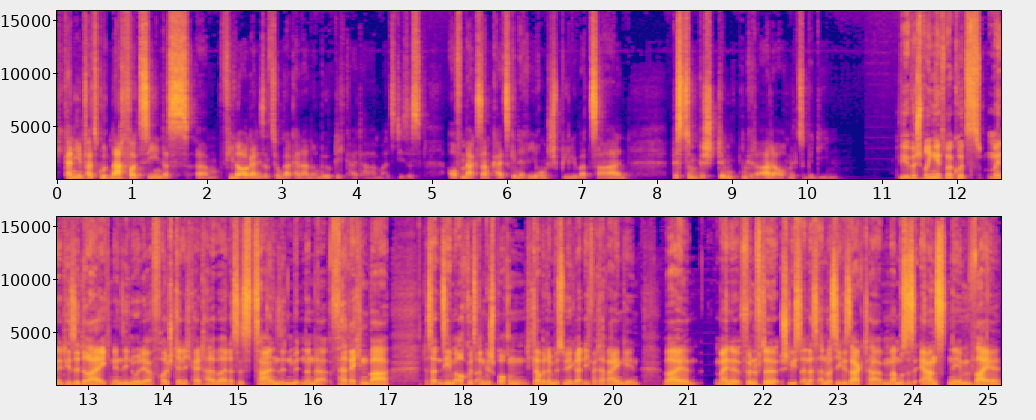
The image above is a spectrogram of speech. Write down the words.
Ich kann jedenfalls gut nachvollziehen, dass ähm, viele Organisationen gar keine andere Möglichkeit haben, als dieses Aufmerksamkeitsgenerierungsspiel über Zahlen bis zum bestimmten Grade auch mit zu bedienen. Wir überspringen jetzt mal kurz meine These 3. Ich nenne sie nur der Vollständigkeit halber. Das ist, Zahlen sind miteinander verrechenbar. Das hatten Sie eben auch kurz angesprochen. Ich glaube, da müssen wir gerade nicht weiter reingehen, weil meine fünfte schließt an das an, was Sie gesagt haben. Man muss es ernst nehmen, weil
